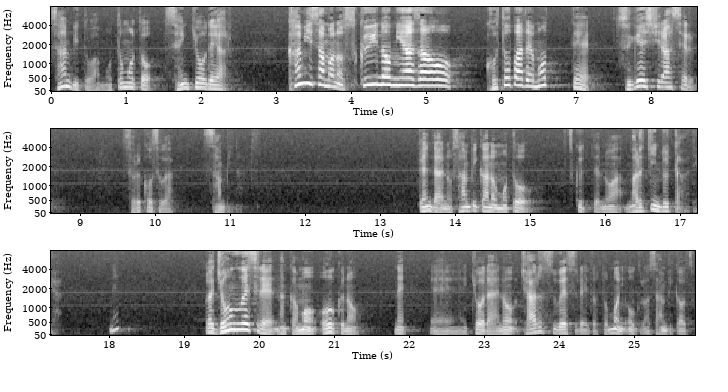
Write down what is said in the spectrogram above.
賛美とはもともと宣教である。神様の救いの宮沢を言葉でもって告げ知らせる。それこそが賛美なんです。現代の賛美歌のもとを作ってるのはマルチン・ルターである、ね、ジョン・ウェスレーなんかも多くの、えー、兄弟のチャールズ・ウェスレーと共に多くの賛美歌を作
